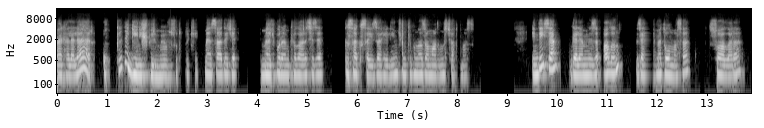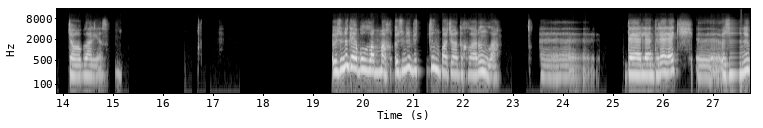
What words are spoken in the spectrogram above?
mərhələlər o qədər geniş bir mövzudur ki, mən sadəcə məcburam ki, onları sizə qısa-qısa izah eləyim, çünki buna zamanımız çatmaz. İndi isə qələminizi alın, zəhmət olmasa suallara cavablar yazın. özünü qəbullanmaq, özünü bütün bacardıqlarınla ə, dəyərləndirərək ə, özünü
